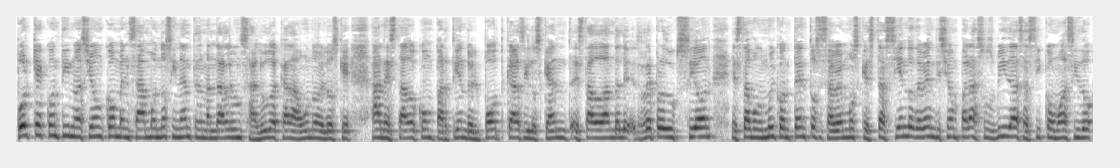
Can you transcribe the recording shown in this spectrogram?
porque a continuación comenzamos, no sin antes mandarle un saludo a cada uno de los que han estado compartiendo el podcast y los que han estado dándole reproducción. Estamos muy contentos y sabemos que está siendo de bendición para sus vidas, así como ha sido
